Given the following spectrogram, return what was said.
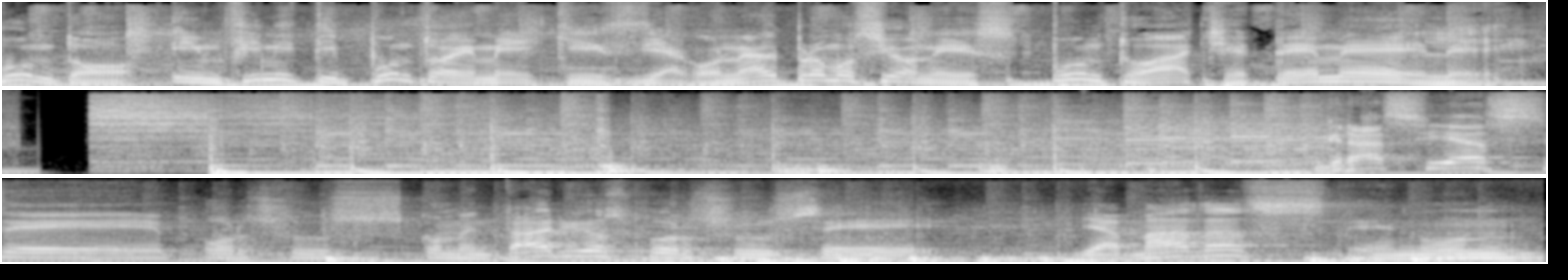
Punto infinity.mx diagonal promociones punto html. Gracias eh, por sus comentarios, por sus eh, llamadas. En un,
